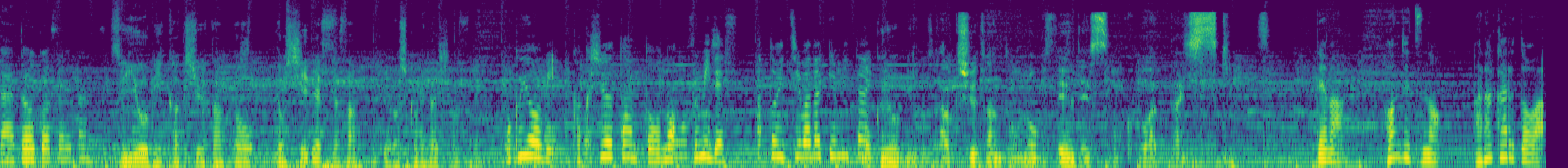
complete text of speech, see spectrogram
が投稿されたんです水曜日各週担当ヨッシーです。皆さんよろしくお願いしますね。木曜日各週担当のふみです。あと1話だけ見たい。木曜日各週担当のデウです。僕は大好きでは本日のアラカルトは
